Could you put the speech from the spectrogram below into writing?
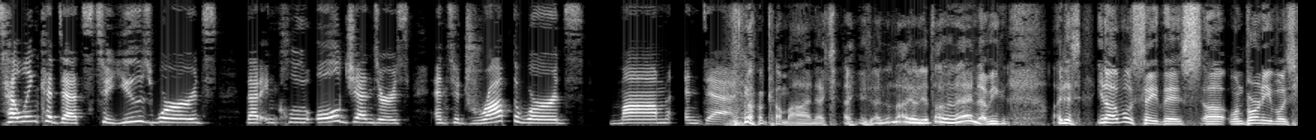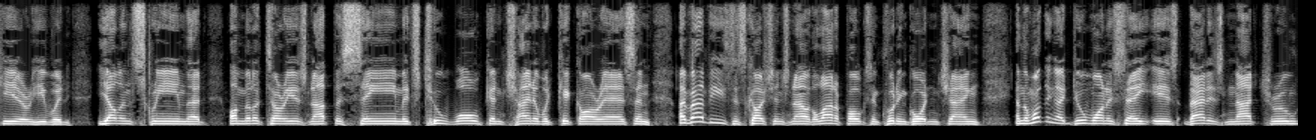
telling cadets to use words that include all genders and to drop the words mom and dad. Oh, come on. I, I, it doesn't end. I mean, I just, you know, I will say this. Uh, when Bernie was here, he would yell and scream that our military is not the same. It's too woke and China would kick our ass. And I've had these discussions now with a lot of folks, including Gordon Chang. And the one thing I do want to say is that is not true.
